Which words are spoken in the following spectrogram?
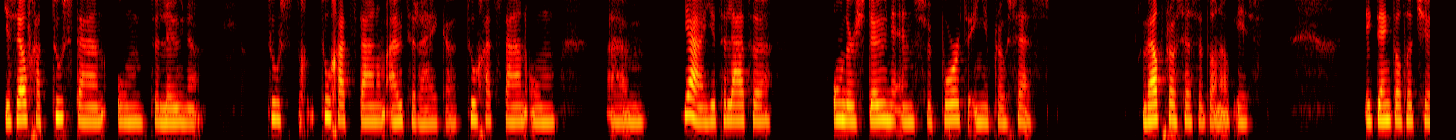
jezelf gaat toestaan om te leunen. Toe gaat staan om uit te reiken. Toe gaat staan om ehm, ja, je te laten ondersteunen en supporten in je proces. Welk proces het dan ook is. Ik denk dat het je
